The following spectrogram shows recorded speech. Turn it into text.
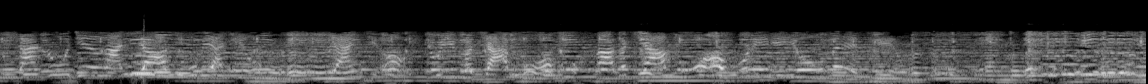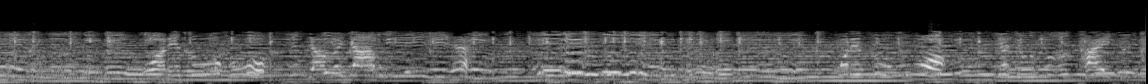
现如今俺家住汴京。汴京有一个家托府，那个家托府里有门厅。我的祖父名叫个杨继业。我的祖母也就是太君长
